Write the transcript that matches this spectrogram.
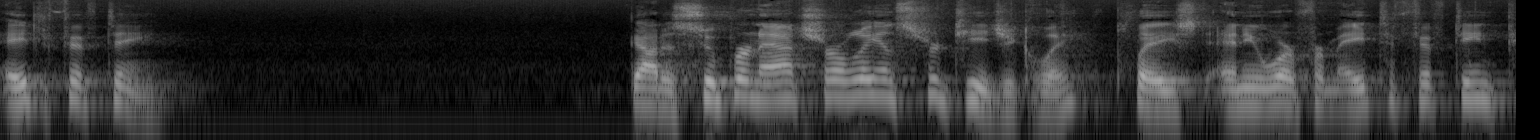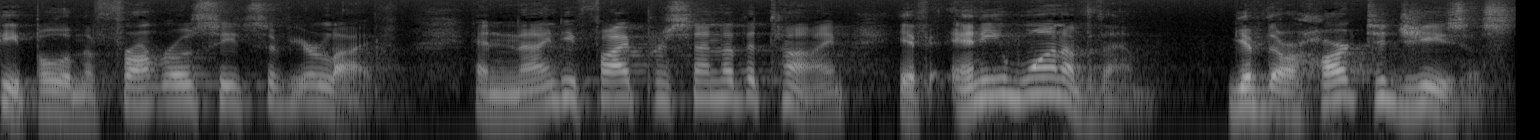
8 to 15. God has supernaturally and strategically placed anywhere from 8 to 15 people in the front row seats of your life. And 95% of the time, if any one of them give their heart to Jesus,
